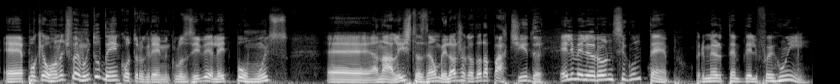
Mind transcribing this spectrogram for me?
É porque o Ronald foi muito bem contra o Grêmio, inclusive eleito por muitos é, analistas, né, o melhor jogador da partida. Ele melhorou no segundo tempo. O primeiro tempo dele foi ruim.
